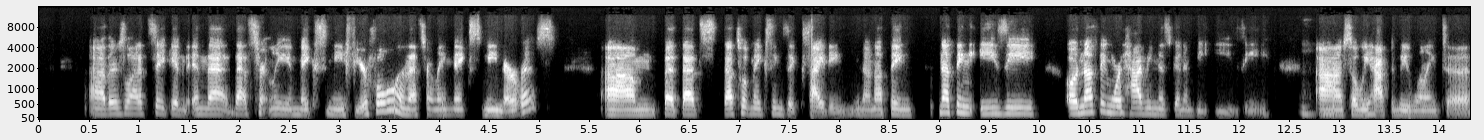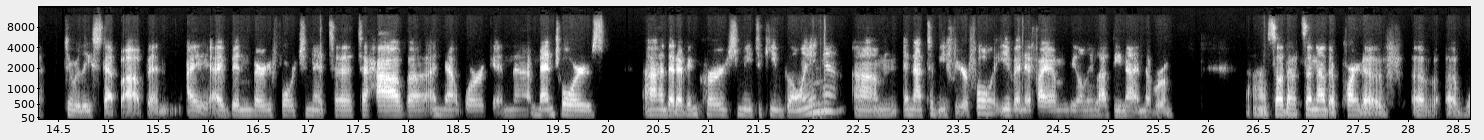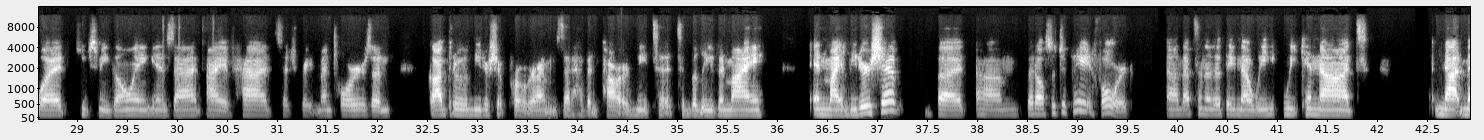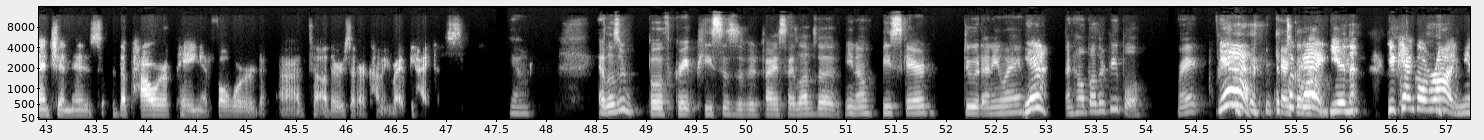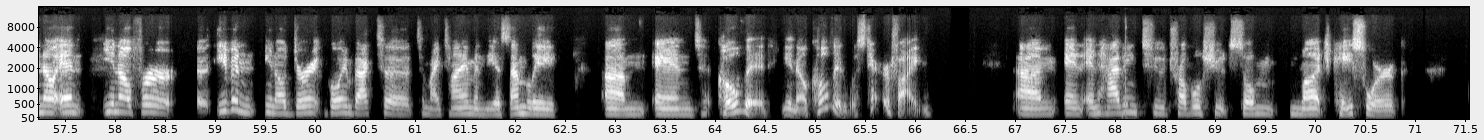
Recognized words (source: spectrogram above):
uh, there's a lot at stake and, and that that certainly makes me fearful and that certainly makes me nervous. Um, but that's that's what makes things exciting you know nothing nothing easy or nothing worth having is going to be easy. Mm-hmm. uh, so we have to be willing to to really step up and I, i've been very fortunate to to have a, a network and uh, mentors uh, that have encouraged me to keep going um, and not to be fearful even if i am the only latina in the room uh, so that's another part of, of of what keeps me going is that I have had such great mentors and gone through leadership programs that have empowered me to to believe in my in my leadership, but um, but also to pay it forward. Uh, that's another thing that we we cannot not mention is the power of paying it forward uh, to others that are coming right behind us. Yeah. Yeah, those are both great pieces of advice. I love the, you know, be scared, do it anyway. Yeah. And help other people, right? Yeah. it's okay. You know, you can't go wrong, you know, and you know, for uh, even, you know, during going back to to my time in the assembly um and COVID, you know, COVID was terrifying. Um and and having to troubleshoot so much casework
